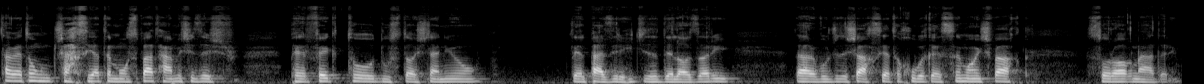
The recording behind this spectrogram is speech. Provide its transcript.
طبیعتا اون شخصیت مثبت همه چیزش پرفکت و دوست داشتنی و دلپذیری هیچ چیز دلازاری در وجود شخصیت خوب قصه ما هیچ وقت سراغ نداریم.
